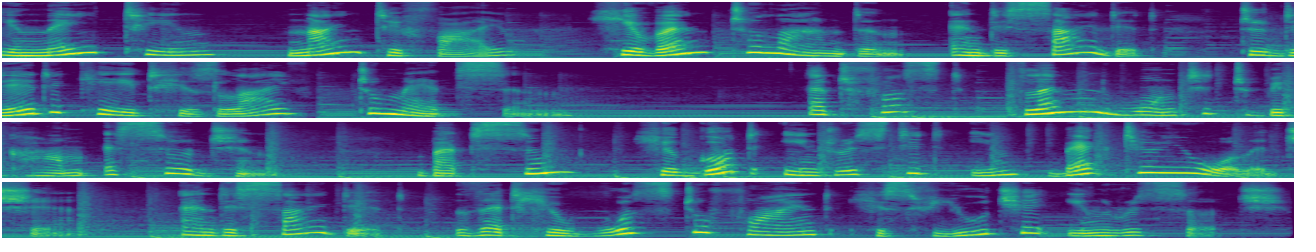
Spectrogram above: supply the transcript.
In 1895, he went to London and decided to dedicate his life to medicine. At first, Fleming wanted to become a surgeon, but soon he got interested in bacteriology and decided that he was to find his future in research.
